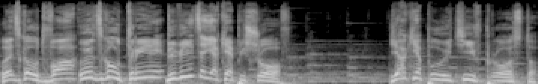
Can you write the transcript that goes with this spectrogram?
Let's go. Два. Let's go. Три. Дивіться, як я пішов. Як я полетів просто.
